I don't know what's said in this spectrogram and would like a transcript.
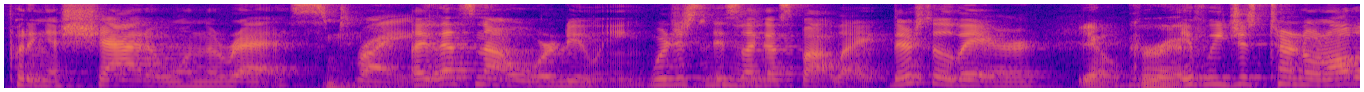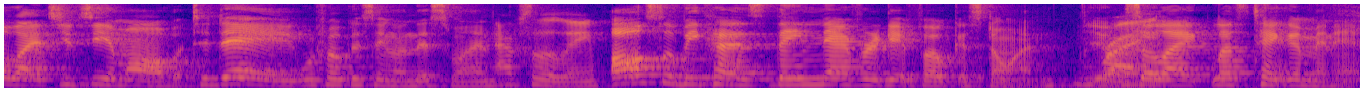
putting a shadow on the rest. Right. Like that's not what we're doing. We're just it's like a spotlight. They're still there. Yeah. Correct. If we just turned on all the lights, you'd see them all. But today, we're focusing on this one. Absolutely. Also, because they never get focused on. Right. So, like, let's take a minute.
